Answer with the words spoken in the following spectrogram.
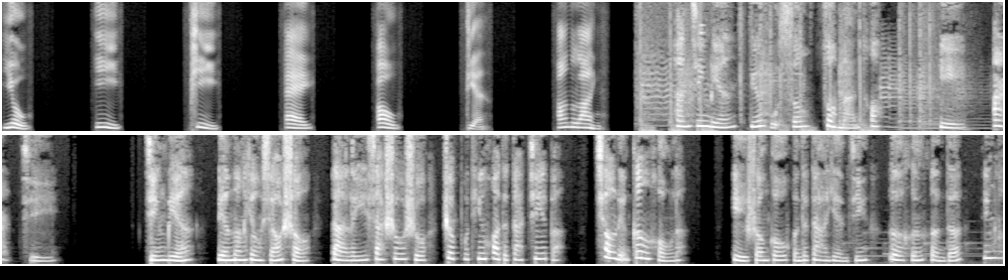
u e p a o 点 online。潘金莲与武松做馒头，第二金莲连忙用小手打了一下叔叔这不听话的大鸡巴，俏脸更红了，一双勾魂的大眼睛恶狠狠地盯了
